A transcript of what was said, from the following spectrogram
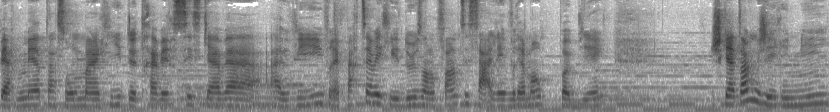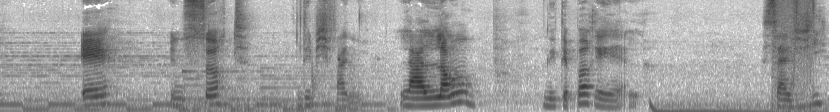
permettre à son mari de traverser ce qu'il avait à, vivre. Elle est partie avec les deux enfants, tu sais, ça allait vraiment pas bien. Jusqu'à temps que Jérémy ait une sorte d'épiphanie. La lampe n'était pas réelle. Sa vie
